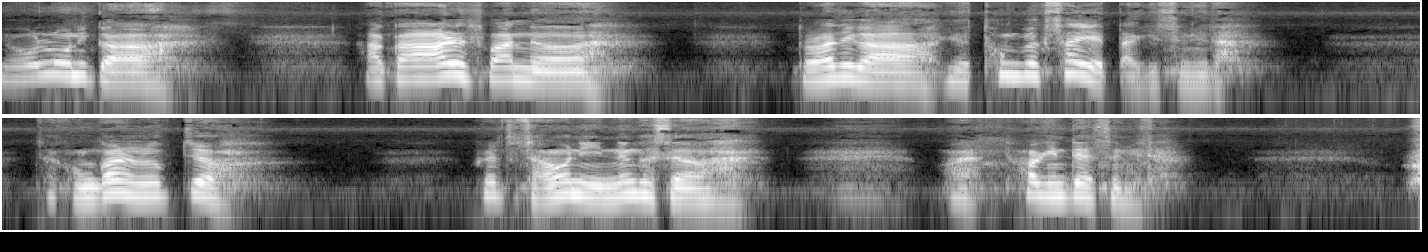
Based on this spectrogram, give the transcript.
여기 올라오니까 아까 아래서 봤는 도라지가 이 통벽 사이에 딱 있습니다. 자, 공간은 없죠. 그래도 자원이 있는 것은 확인됐습니다. 후,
